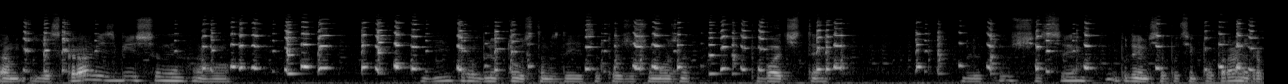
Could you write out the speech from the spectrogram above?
Там яскравість збільшили. Ага. Віпро, Bluetooth, там здається теж, що можна побачити. Bluetooth, часи. Ну, Подивимося по цим по параметрам.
